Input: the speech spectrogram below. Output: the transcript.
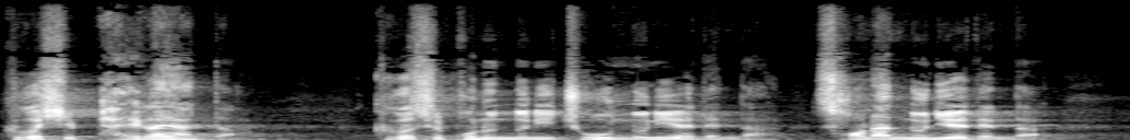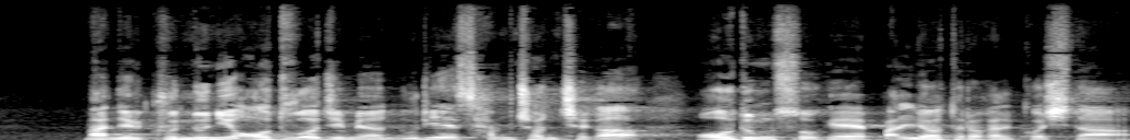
그것이 밝아야 한다. 그것을 보는 눈이 좋은 눈이어야 된다. 선한 눈이어야 된다. 만일 그 눈이 어두워지면 우리의 삶 전체가 어둠 속에 빨려 들어갈 것이다.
